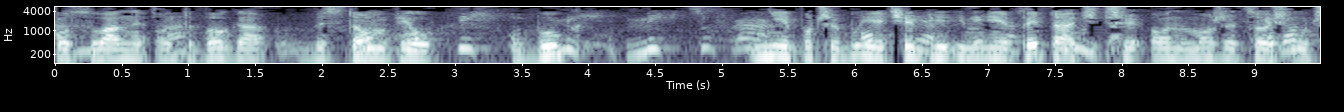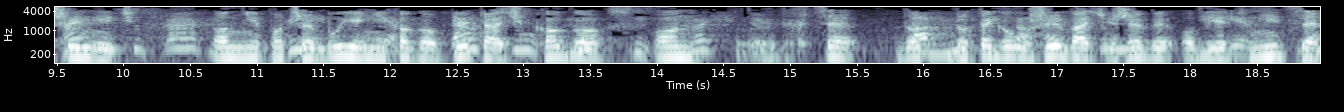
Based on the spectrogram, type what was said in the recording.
posłany od Boga wystąpił. Bóg Nie potrzebuje Ciebie er i mnie pytać, czy On może Er coś keinen uczynić. On nie potrzebuje er nikogo pytać, kogo On chce do, do tego używać, żeby obietnice,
